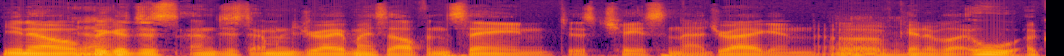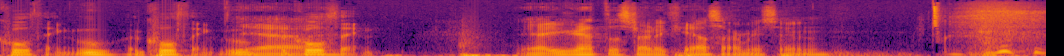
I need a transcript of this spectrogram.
You know, because just I'm just I'm going to drive myself insane just chasing that dragon of Mhm. kind of like, ooh, a cool thing, ooh, a cool thing, ooh, a cool thing. Yeah, you're gonna have to start a chaos army soon.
